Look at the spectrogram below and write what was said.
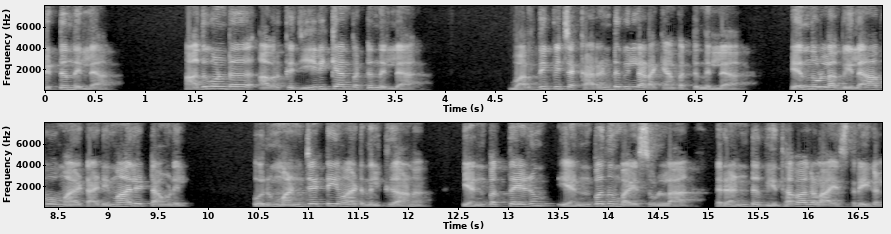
കിട്ടുന്നില്ല. അതുകൊണ്ട് അവർക്ക് ജീവിക്കാൻ പറ്റുന്നില്ല. വർദ്ധിപ്പിച്ച കറണ്ട് ബില്ല് അടയ്ക്കാൻ പറ്റുന്നില്ല. എന്നുള്ള വിലാപവുമായിട്ട് അടിമാലി ടൗണിൽ ഒരു മൺചട്ടിയുമായിട്ട് നിൽക്കുകയാണ് എൺപത്തേഴും എൺപതും വയസ്സുള്ള രണ്ട് വിധവകളായ സ്ത്രീകൾ.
